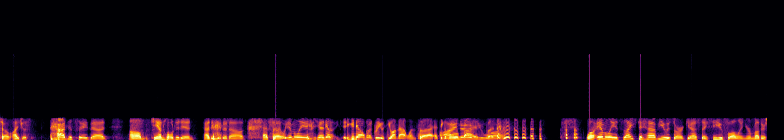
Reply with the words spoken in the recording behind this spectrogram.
So I just had to say that. Um, can't hold it in. Had to get it out. That's so right. Emily and Ken, you, know, you know I'm going to agree with you on that one, so I, I think I'm a little I know biased. you but are. Well, Emily, it's nice to have you as our guest. I see you following your mother's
